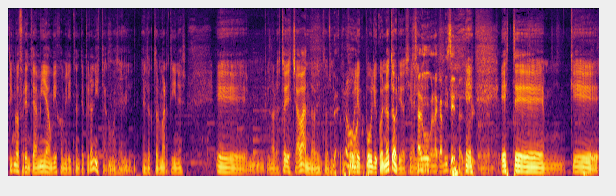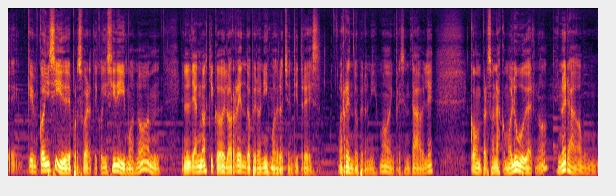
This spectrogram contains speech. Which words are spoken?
tengo frente a mí a un viejo militante peronista, como es el, doctor Martínez. no lo estoy deschavando, es público, público y notorio. Salgo con la camiseta. este, que, que, coincide, por suerte, coincidimos, ¿no? en el diagnóstico del horrendo peronismo del 83, horrendo peronismo, impresentable, con personas como Luder, ¿no? que no era un,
